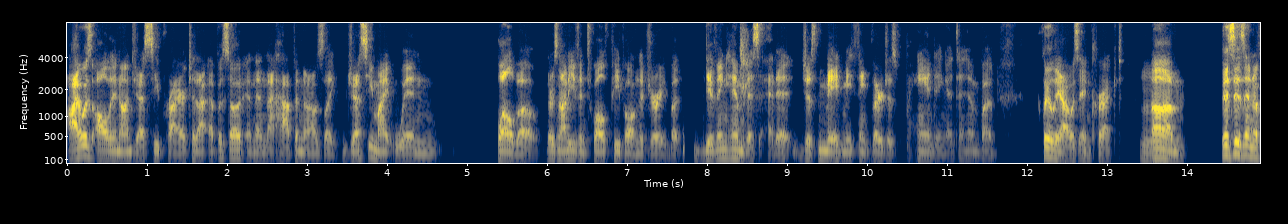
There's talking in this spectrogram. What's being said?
I was all in on Jesse prior to that episode, and then that happened, and I was like, Jesse might win 12-0. There's not even 12 people on the jury, but giving him this edit just made me think they're just handing it to him. But clearly, I was incorrect. Hmm. Um, this isn't a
